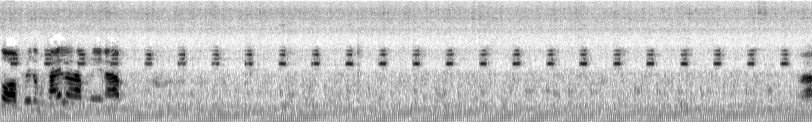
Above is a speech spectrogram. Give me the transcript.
สอบไม่ต้องใช้แล้วครับนี่นะครับอ่า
